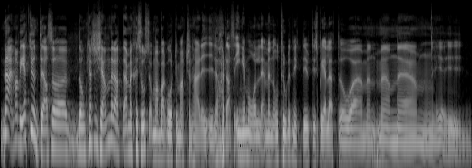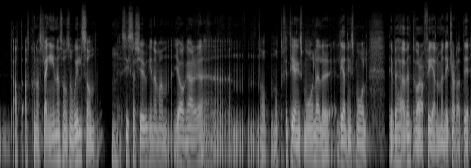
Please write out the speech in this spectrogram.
Nej, man vet ju inte. Alltså, de kanske känner att, ja, men Jesus, om man bara går till matchen här i, i lördags, ingen mål, men otroligt nyttig ute i spelet. Och, eh, men men äh, att, att kunna slänga in en sån som Wilson, mm. sista 20 när man jagar äh, något, kvitteringsmål eller ledningsmål. Det behöver inte vara fel, men det är klart att det,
